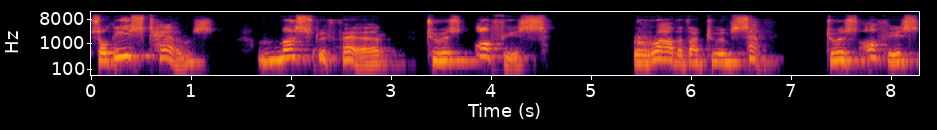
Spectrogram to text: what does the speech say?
So these terms must refer to his office rather than to himself, to his office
